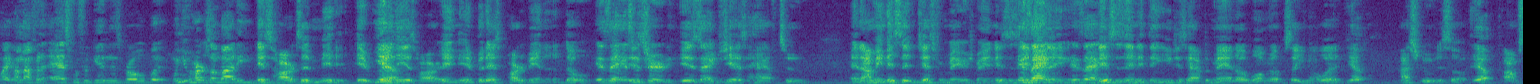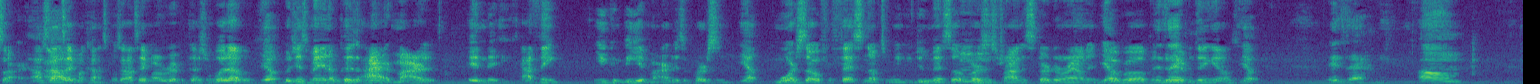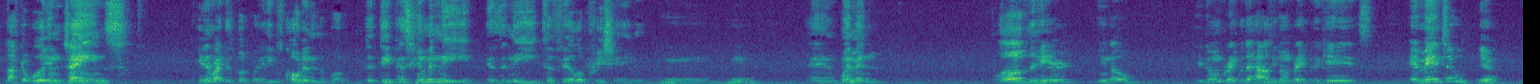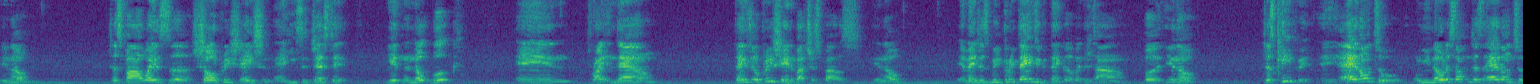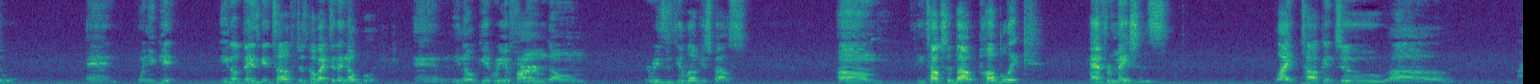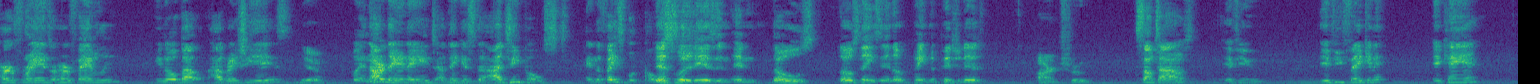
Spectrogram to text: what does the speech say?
Like I'm not gonna ask for forgiveness, bro. But when you hurt somebody, it's hard to admit it. It Yeah. really is hard, and, and but that's part of being an adult. is that it's, maturity. Exactly. you just have to. And I mean, this isn't just for marriage, man. This is Exactly, anything. exactly. This is anything. You just have to man up, woman up, and say, you know what? Yep. I screwed this up. Yep. I'm sorry. I'm sorry. I'll take my consequence. I'll take my repercussion, whatever. Yep. But just man up because I admire, and I think you can be admired as a person Yep. more so for fessing up to when you do mess up Mhm. versus trying to skirt around and Yep. cover up and Exactly. do everything else. Yep. Exactly. Um, Dr. William James, he didn't write this book, but he was quoted in the book. The deepest human need is the need to feel appreciated. Mm-hmm. And women love to hear, you know, you're doing great with the house, you're doing great with the kids. And men too, Yeah. you know. Just find ways to show appreciation. And he suggested getting a notebook and writing down things you appreciate about your spouse. You know, it may just be three things you can think of at the time, but you know, just keep it and add on to it. When you notice something, just add on to it. And when you get, you know, things get tough, just go back to that notebook and you know get reaffirmed on the reasons you love your spouse. Um, he talks about public affirmations, like talking to uh, her friends or her family, you know, about how great she is. Yeah. But in our day and age, I think it's the IG post and the Facebook post. That's what it is, and, and those those things end up painting a picture that aren't true. Sometimes, if you if you faking it, it can.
